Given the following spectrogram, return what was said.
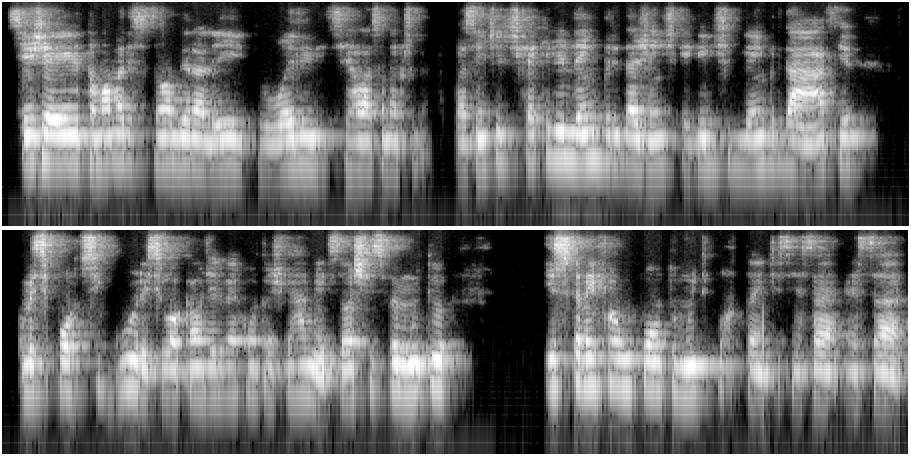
seja ele tomar uma decisão à beira-leito, ou ele se relacionar com o paciente, a gente quer que ele lembre da gente, quer que ele lembre da AFIA como esse porto seguro, esse local onde ele vai encontrar as ferramentas. Então, acho que isso foi muito. Isso também foi um ponto muito importante, assim, essa, essa,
